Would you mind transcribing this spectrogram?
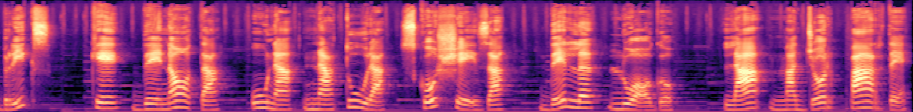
brix, che denota una natura scoscesa del luogo. La maggior parte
